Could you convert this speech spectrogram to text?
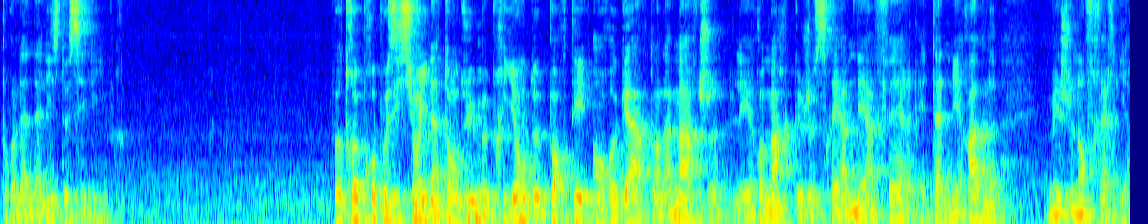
pour l'analyse de ces livres. Votre proposition inattendue, me priant de porter en regard dans la marge les remarques que je serai amené à faire, est admirable, mais je n'en ferai rien.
